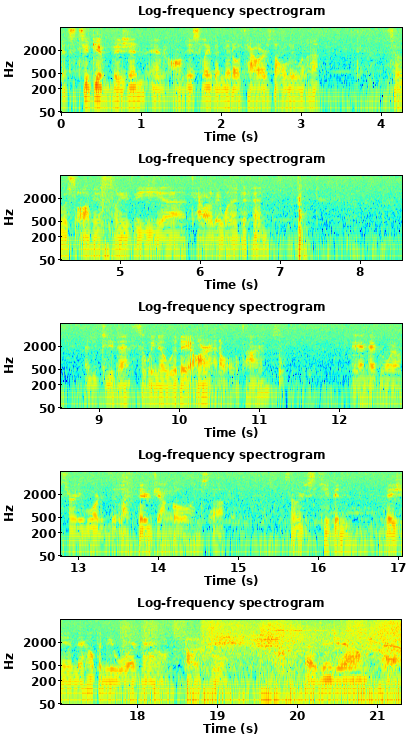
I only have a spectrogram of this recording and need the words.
it's to give vision, and obviously the middle tower is the only one up. So it's obviously the uh, tower they want to defend. And you do that so we know where they are at all times. And everyone else already warded the, like their jungle and stuff. So we're just keeping vision. They're helping me ward now. It's always cool. Uh, Xin Zhao, uh,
